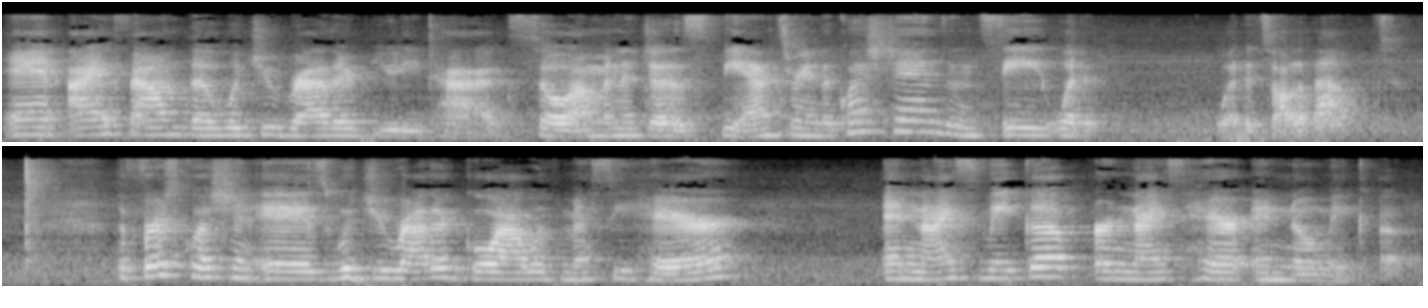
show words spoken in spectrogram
and I found the would you rather beauty tag. So I'm going to just be answering the questions and see what, what it's all about. The first question is, would you rather go out with messy hair and nice makeup or nice hair and no makeup?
